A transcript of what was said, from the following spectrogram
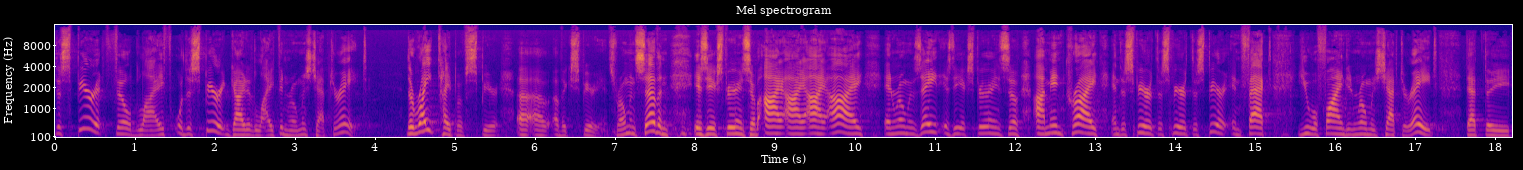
the spirit filled life or the spirit guided life in Romans chapter 8 the right type of spirit uh, of experience. Romans 7 is the experience of I, I, I, I, and Romans 8 is the experience of I'm in Christ and the Spirit, the Spirit, the Spirit. In fact, you will find in Romans chapter 8 that the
